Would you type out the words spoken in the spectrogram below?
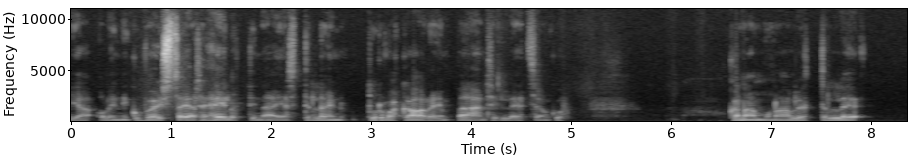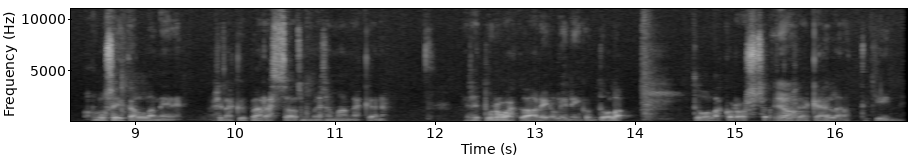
ja olin niin kuin vöissä ja se heilutti näin ja sitten löin turvakaareen pään silleen, että se on kuin kananmunaa lyöttelee lusikalla, niin sillä kypärässä on semmoinen samannäköinen. Ja se turvakaari oli niin kuin tuolla, tuolla korossa, että se käillä otti kiinni.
